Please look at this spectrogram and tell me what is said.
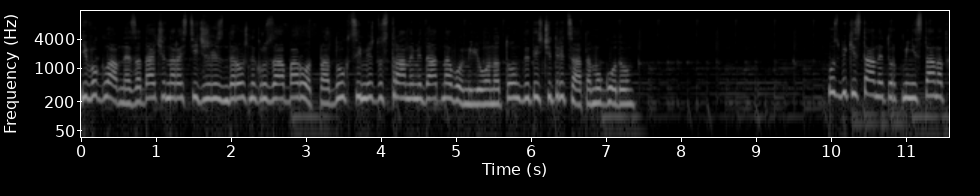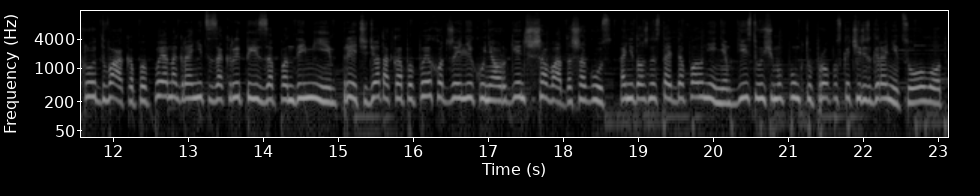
Его главная задача – нарастить железнодорожный грузооборот продукции между странами до 1 миллиона тонн к 2030 году. Узбекистан и Туркменистан откроют два КПП на границе, закрытые из-за пандемии. Речь идет о КПП Ходжейли Куняурген Шишават Дашагуз. Они должны стать дополнением к действующему пункту пропуска через границу ОЛОТ.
